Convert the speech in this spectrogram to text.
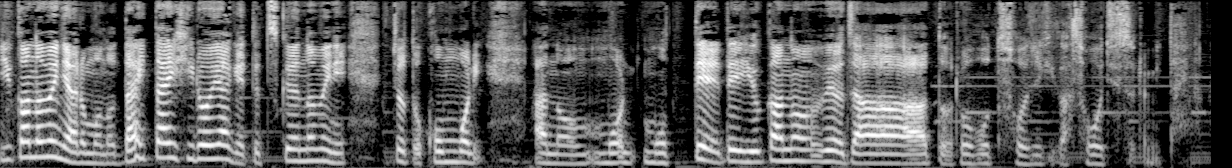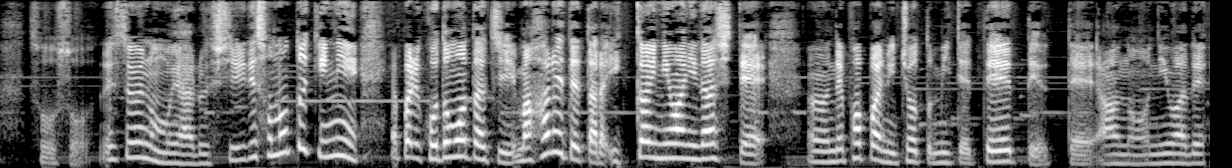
床の上にあるものを大体拾い上げて、机の上にちょっとこんもり、あの、も、持って、で、床の上をザーッとロボット掃除機が掃除するみたいな。そうそう。で、そういうのもやるし、で、その時に、やっぱり子供たち、まあ、晴れてたら一回庭に出して、うん、で、パパにちょっと見ててって言って、あの、庭で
